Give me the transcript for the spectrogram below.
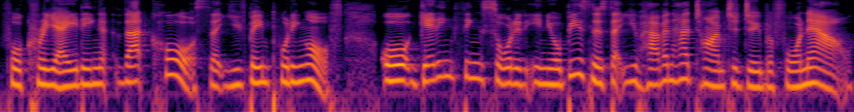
for creating that course that you've been putting off, or getting things sorted in your business that you haven't had time to do before now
